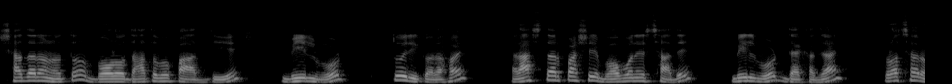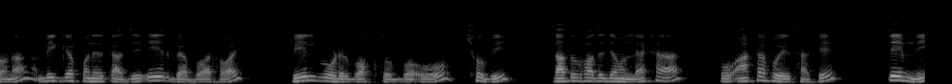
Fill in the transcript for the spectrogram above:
সাধারণত বড় ধাতব পাত দিয়ে বিলবোর্ড তৈরি করা হয়। রাস্তার পাশে ভবনের ছাদে বিলবোর্ড দেখা যায়। প্রচারণা, বিজ্ঞাপনের কাজে এর ব্যবহার হয়। বিলবোর্ডের বক্তব্য ও ছবি ধাতব পাতে যেমন লেখা ও আঁকা হয়ে থাকে। তেমনি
